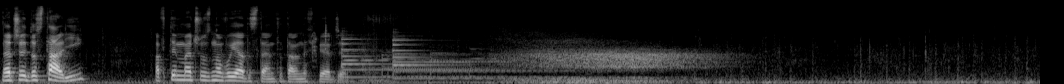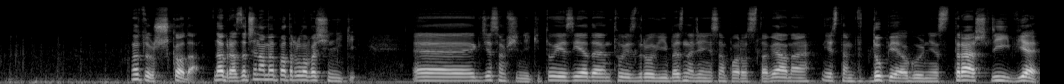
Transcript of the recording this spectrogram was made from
Znaczy, dostali. A w tym meczu znowu ja dostałem totalny wpierdziel. No cóż, szkoda. Dobra, zaczynamy patrolować silniki. Eee, gdzie są silniki? Tu jest jeden, tu jest drugi, beznadziejnie są porozstawiane. Jestem w dupie ogólnie, straszliwie.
